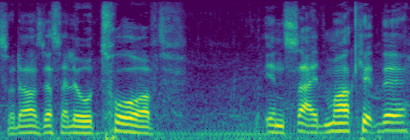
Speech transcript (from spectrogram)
So that was just a little tour of inside market there.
